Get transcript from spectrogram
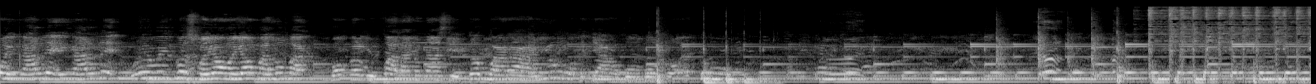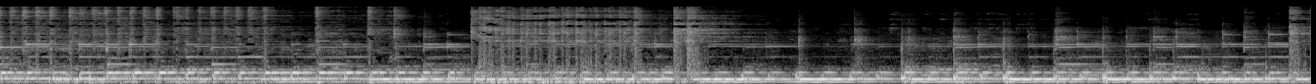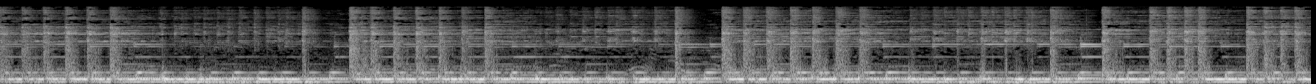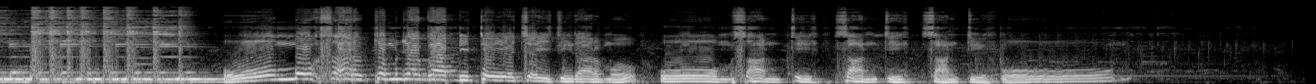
Ingale ingale. Wewe kos moyo moyo maluma bongkal lupa lanu nasi itu para hayu Ya di teya cai darmo om santi santi santi om.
